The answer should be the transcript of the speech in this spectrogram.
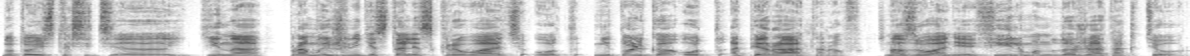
Ну, то есть, так сказать, э, кинопромышленники стали скрывать от, не только от операторов название фильма, но даже от актеров.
